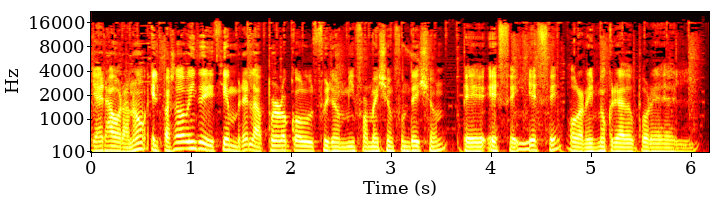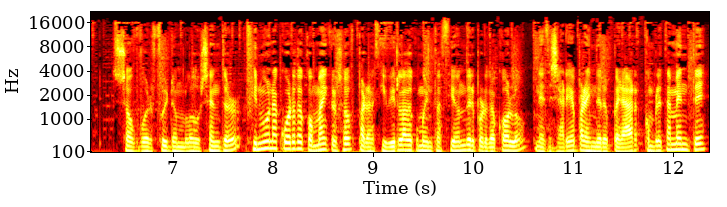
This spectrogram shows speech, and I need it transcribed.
Ya era hora, ¿no? El pasado 20 de diciembre, la Protocol Freedom Information Foundation, PFIF, organismo creado por el Software Freedom Law Center, firmó un acuerdo con Microsoft para recibir la documentación del protocolo necesaria para interoperar completamente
